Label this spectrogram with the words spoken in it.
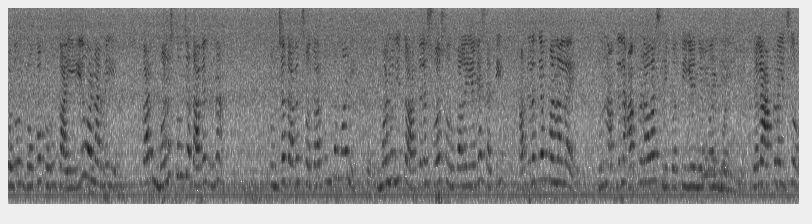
पडून डोकं पडून काहीही होणार नाहीये. कारण मनच तुमच्या ताब्यात आहे ना. तुमच्या ताब्यात स्वतः तुमचं मन आहे. म्हणून इथं आपल्याला स्वस्वरूपाला येण्यासाठी आपल्याला त्या मनाला आहे. म्हणून आपल्याला आकडावा श्रीपती येणे पण त्याला आकडायचं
